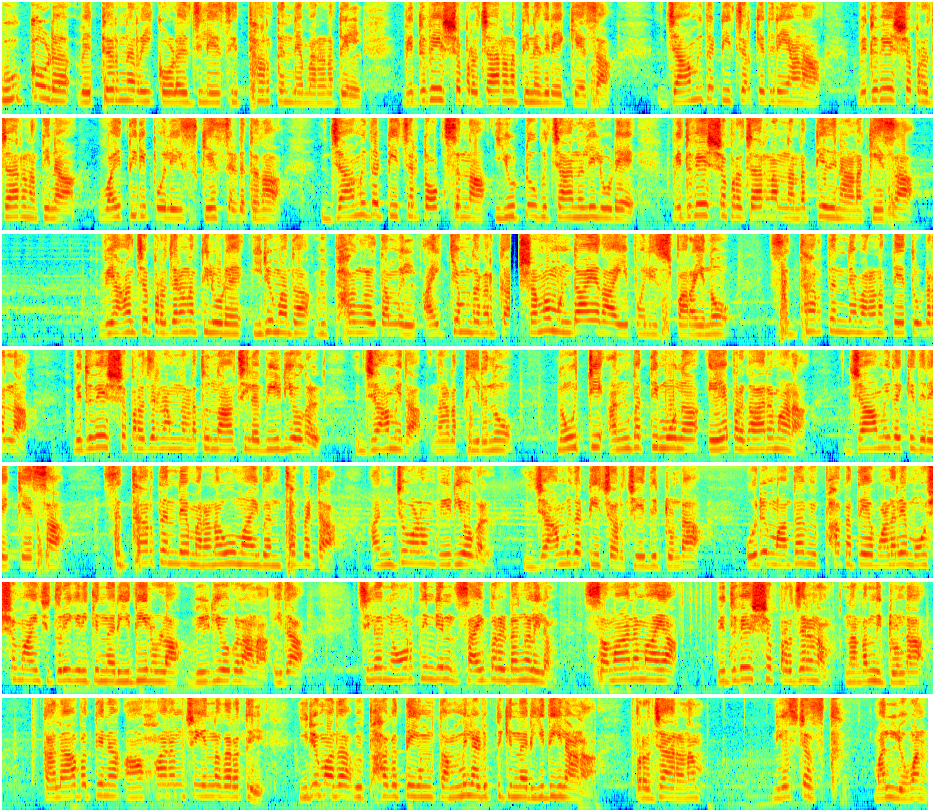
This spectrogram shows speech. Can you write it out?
Pookode veterinary കോളേജിലെ സിദ്ധാർത്ഥന്റെ മരണത്തിൽ വിദ്വേഷ പ്രചാരണത്തിനെതിരെ കേസ്. ജാമിത ടീച്ചർക്കെതിരെയാണ് വിദ്വേഷ പ്രചാരണത്തിന് വൈത്തിരി പോലീസ് കേസെടുത്തത്. ജാമിത ടീച്ചർ ടോക്സ് എന്ന യൂട്യൂബ് ചാനലിലൂടെ വിദ്വേഷ പ്രചാരണം നടത്തിയതിനാണ് കേസ്. വ്യാജ പ്രചരണത്തിലൂടെ ഇരുമത വിഭാഗങ്ങൾ തമ്മിൽ ഐക്യം തകർക്കാൻ ശ്രമമുണ്ടായതായി പോലീസ് പറയുന്നു. സിദ്ധാർത്ഥന്റെ മരണത്തെ തുടർന്ന് വിദ്വേഷ പ്രചരണം നടത്തുന്ന ചില വീഡിയോകൾ ജാമിത നടത്തിയിരുന്നു. നൂറ്റി അൻപത്തിമൂന്ന് എ പ്രകാരമാണ് ജാമിതയ്ക്കെതിരെ കേസ്. സിദ്ധാർത്ഥന്റെ മരണവുമായി ബന്ധപ്പെട്ട അഞ്ചോളം വീഡിയോകൾ ജാമിത ടീച്ചർ ചെയ്തിട്ടുണ്ട്. ഒരു മതവിഭാഗത്തെ വളരെ മോശമായി ചിത്രീകരിക്കുന്ന രീതിയിലുള്ള വീഡിയോകളാണ് ഇത്. ചില നോർത്ത് ഇന്ത്യൻ സൈബർ ഇടങ്ങളിലും സമാനമായ വിദ്വേഷ പ്രചരണം നടന്നിട്ടുണ്ട്. കലാപത്തിന് ആഹ്വാനം ചെയ്യുന്ന തരത്തിൽ ഇരുമത വിഭാഗത്തെയും തമ്മിലടുപ്പിക്കുന്ന രീതിയിലാണ് പ്രചാരണം. News desk മല്ലുവൺ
